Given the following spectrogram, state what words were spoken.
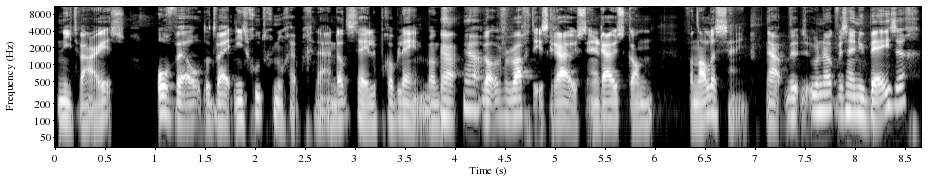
niet waar is. Ofwel dat wij het niet goed genoeg hebben gedaan. Dat is het hele probleem. Want Ja. Ja. wat we verwachten is ruis. En ruis kan van alles zijn. Nou, we, hoe dan ook, we zijn nu bezig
